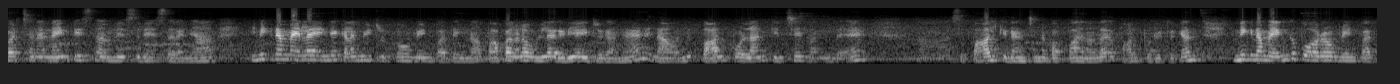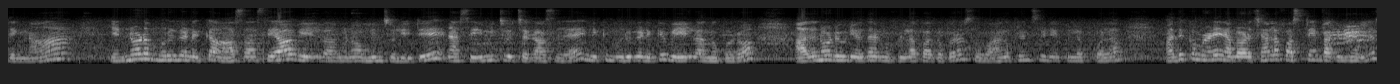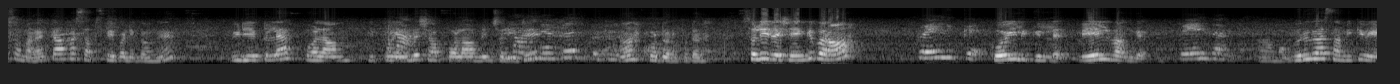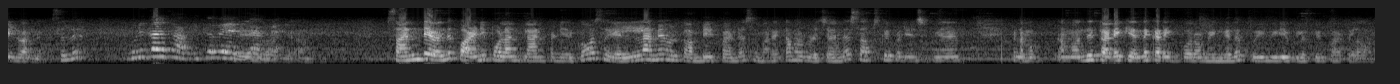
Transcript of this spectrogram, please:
அவர் channel nineties family Suresh Saranya இன்னைக்கு நம்ம எல்லாம் எங்கே கிளம்பிட்டு இருக்கோம் அப்படின்னு பார்த்தீங்கன்னா பாப்பாங்கெல்லாம் உள்ளே ரெடி ஆகிட்டு இருக்காங்க. நான் வந்து பால் போடலான்னு கிச்சன் வந்தேன். ஸோ பால் கேட்டாங்க சின்ன பாப்பா அதனால் பால் போட்டுட்ருக்கேன் இன்றைக்கி நம்ம எங்கே போகிறோம் அப்படின்னு பார்த்தீங்கன்னா என்னோட முருகனுக்கு ஆசாசையாக வேல் வாங்கணும் அப்படின்னு சொல்லிட்டு நான் சேமித்து வச்ச காசில் இன்றைக்கி முருகனுக்கு வேல் வாங்க போகிறோம் அதனோட வீடியோ தான் நம்ம ஃபுல்லாக பார்க்க போகிறோம் ஸோ வாங்க ஃப்ரெண்ட்ஸ் வீடியோக்குள்ளே போகலாம் அதுக்கு முன்னாடி நம்மளோட சேனலை ஃபஸ்ட் டைம் பார்க்குறீங்க அப்படின்னா ஸோ மறக்காமல் சப்ஸ்கிரைப் பண்ணிக்கோங்க. வீடியோக்குள்ளே போகலாம் இப்போ எந்த ஷாப் போகலாம் அப்படின்னு சொல்லிட்டு ஆ போட்டு வரேன் போட்டு வரேன். சொல்லிடுறேன் எங்கே போகிறோம் கோயிலுக்கு. கோயிலுக்கு இல்லை வேல் வாங்க. ஆமாம் முருகாசாமிக்கு வேல் வாங்க. சொல்லு. முருகன் சாமிக்கு வேல் வாங்க. சண்டே வந்து பழனி போகலான்னு பிளான் பண்ணியிருக்கோம். ஸோ எல்லாமே உங்களுக்கு அப்டேட் பண்ணுறேன் ஸோ மறக்காமல் நம்மளோட சேனலை சப்ஸ்கிரைப் பண்ணி வச்சுக்கோங்க. இப்போ நம்ம நம்ம வந்து கடைக்கு எந்த கடைக்கு போகிறோம் அப்படிங்கிறத போய் வீடியோக்குள்ளே போய் பார்க்கலாம்.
